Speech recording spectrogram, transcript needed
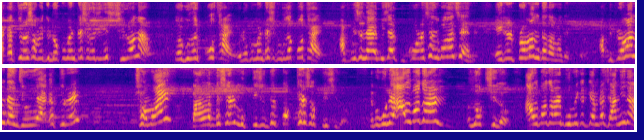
একাত্তরের সময় কি ডকুমেন্টেশনের জিনিস ছিল না? তো ওগুলো কোথায়? ডকুমেন্টেশনগুলো কোথায়? আপনি যে ন্যায় বিচার করেছেন, বলেছেন, এইটার প্রমাণ দেন আমাদেরকে। আপনি প্রমাণ দেন যে উনি একাত্তরের সময় বাংলাদেশের মুক্তিযুদ্ধের পক্ষের শক্তি ছিল এবং উনি আলবদরের লোক ছিল। আলবদরের ভূমিকা কি আমরা জানি না?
